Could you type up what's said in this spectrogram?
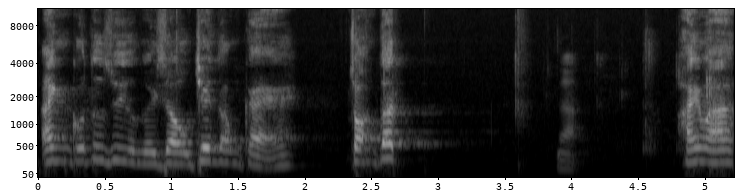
anh có tư duy của người giàu trên dòng kẻ chọn tất dạ. hay mà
